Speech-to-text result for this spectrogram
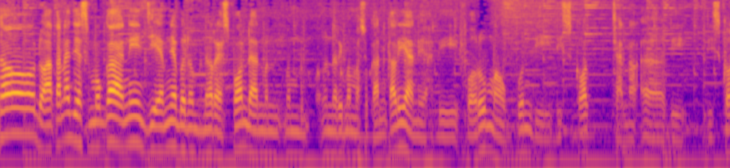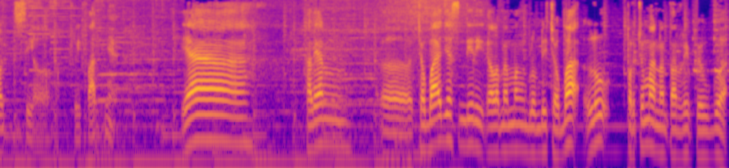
So doakan aja semoga ini GM-nya benar-benar respon dan men menerima masukan kalian ya di forum maupun di Discord channel uh, di Discord seal privatnya. Ya kalian uh, coba aja sendiri kalau memang belum dicoba lu percuma nonton review gua.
